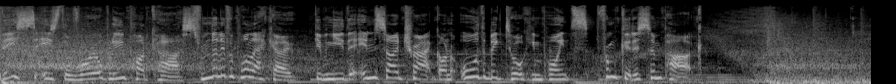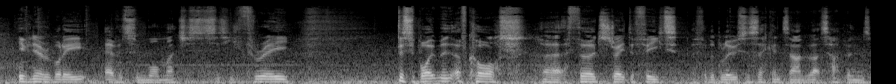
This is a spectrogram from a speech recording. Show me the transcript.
This is the Royal Blue Podcast from the Liverpool Echo, giving you the inside track on all the big talking points from Goodison Park. Evening, everybody. Everton 1, Manchester City 3. Disappointment, of course. Uh, third straight defeat for the Blues, the second time that that's happened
